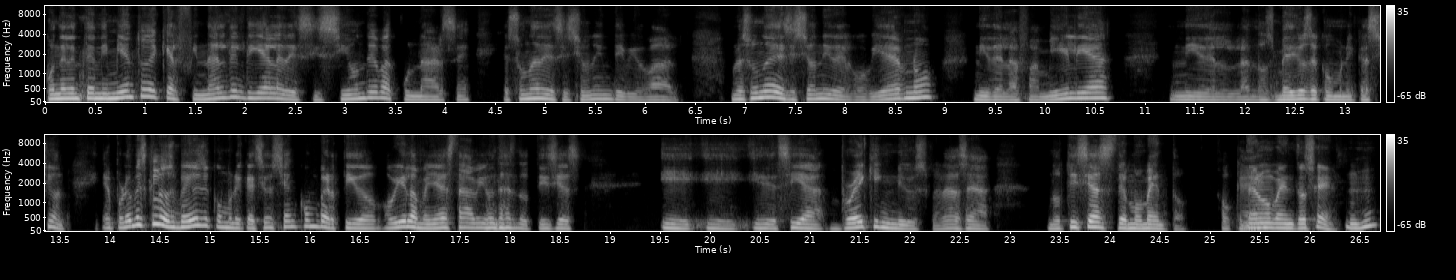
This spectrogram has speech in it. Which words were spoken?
Con el entendimiento de que al final del día la decisión de vacunarse es una decisión individual. No es una decisión ni del gobierno, ni de la familia, ni de los medios de comunicación. El problema es que los medios de comunicación se han convertido, hoy en la mañana estaba viendo unas noticias y, y, y decía breaking news, ¿verdad? O sea, noticias de momento. Okay. De momento, sí. Uh -huh.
